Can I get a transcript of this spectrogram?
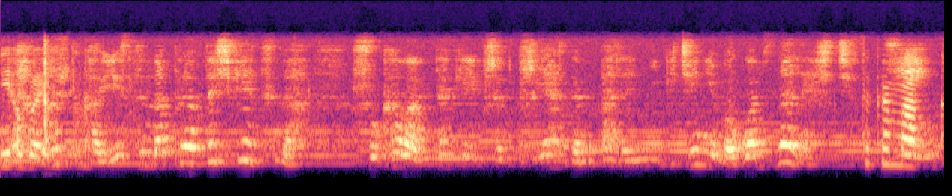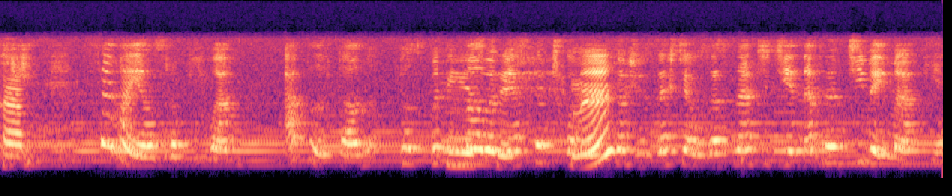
I Ta obejrzyj. mapka jest naprawdę świetna. Szukałam takiej przed przyjazdem, ale nigdzie nie mogłam znaleźć. Taka mapka. Sama ją zrobiłam. Appleton to zbyt małe Jesteśmy? miasteczko, by ktoś zechciał zaznaczyć je na prawdziwej mapie.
